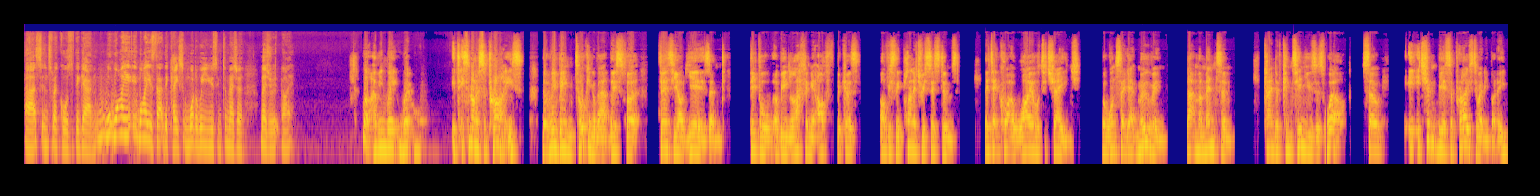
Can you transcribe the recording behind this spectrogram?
uh, since records began. Why, why is that the case, and what are we using to measure, measure it by? Well, I mean, we, we're, it's, it's not a surprise that we've been talking about this for 30 odd years, and people have been laughing it off because obviously planetary systems they take quite a while to change but once they get moving that momentum kind of continues as well so it, it shouldn't be a surprise to anybody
